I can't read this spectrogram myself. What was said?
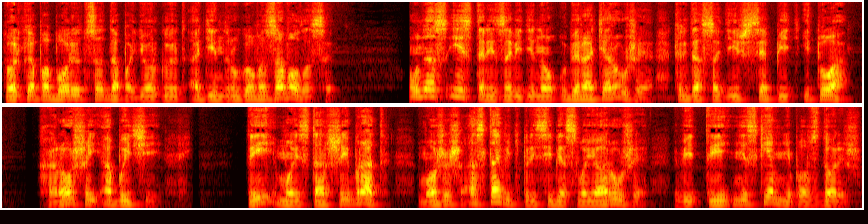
только поборются да подергают один другого за волосы. У нас истори заведено убирать оружие, когда садишься пить и туа. Хороший обычай. Ты, мой старший брат, можешь оставить при себе свое оружие, ведь ты ни с кем не повздоришь.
